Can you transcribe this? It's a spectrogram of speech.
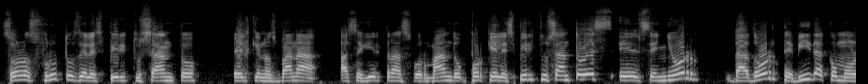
son los frutos del Espíritu Santo el que nos van a a seguir transformando, porque el Espíritu Santo es el Señor dador de vida, como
